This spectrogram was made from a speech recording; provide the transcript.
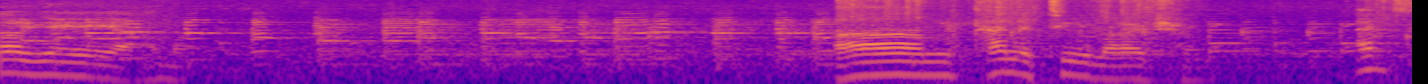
Oh yeah, yeah, yeah. Um, kind of too large. That's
